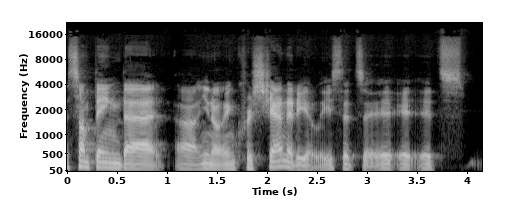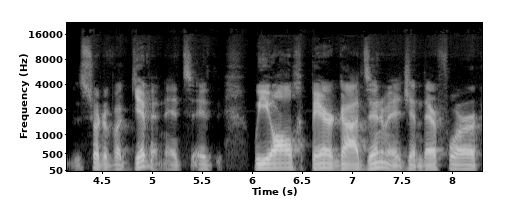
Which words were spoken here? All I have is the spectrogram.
something that, uh, you know, in Christianity, at least, it's, it, it's sort of a given. It's, it, we all bear God's image and therefore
